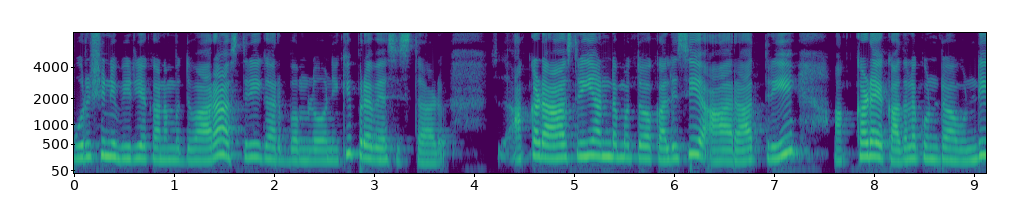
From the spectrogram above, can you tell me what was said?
పురుషుని వీర్యకణము ద్వారా స్త్రీ గర్భంలోనికి ప్రవేశిస్తాడు. అక్కడ స్త్రీ అండముతో కలిసి ఆ రాత్రి అక్కడే కదలకుండా ఉండి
